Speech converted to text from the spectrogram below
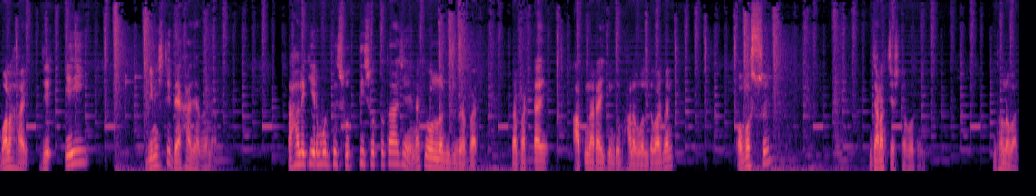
বলা হয় যে এই জিনিসটি দেখা যাবে না। তাহলে কি এর মধ্যে সত্যি সত্যতা আছে, নাকি অন্য কিছু ব্যাপার? ব্যাপারটাই আপনারাই কিন্তু ভালো বলতে পারবেন। অবশ্যই জানার চেষ্টা করুন। ধন্যবাদ।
